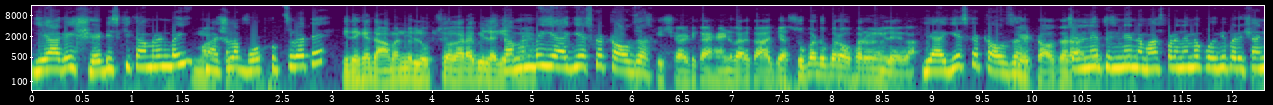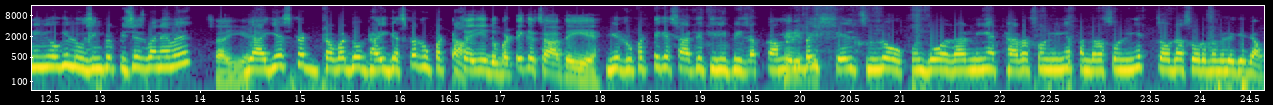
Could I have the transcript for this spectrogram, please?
ये आ गई शेड इसकी कामरन भाई। माशाल्लाह बहुत खूबसूरत है। ये देखे दामन में लुप्स वगैरह भी लगे हैं। भाई ये आ गया इसका ट्राउज़र इसकी शर्ट का हैंडवर्क आ गया सुपर डुपर ऑफ़र में मिलेगा। ये आ गया इसका ये ट्राउज़र ट्राउज़र चलने फिरने नमाज़ पढ़ने में कोई भी परेशानी नहीं होगी लूजिंग पे पीसेस बने हुए हैं। सही ये है आ गया इसका दो ढाई गज का दुपट्टा। अच्छा ये दुपट्टे के साथ है ये? ये दुपट्टे के साथ ही थ्री पीस अब कामरान भाई। सेल सुन लो कोई दो हज़ार नहीं है अठारह सौ नहीं है पंद्रह सौ नहीं है चौदह सौ रुपए में लेके जाओ।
